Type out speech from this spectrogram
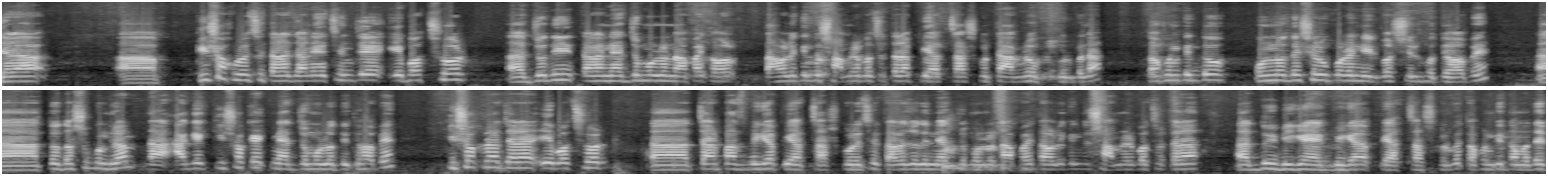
যারা কৃষক রয়েছে তারা জানিয়েছেন যে এবছর যদি তারা ন্যায্য মূল্য না পায় তাহলে- কিন্তু সামনের বছর তারা পেঁয়াজ চাষ করতে আগ্রহ করবে না। তখন কিন্তু অন্য দেশের উপরে নির্ভরশীল হতে হবে। তো দর্শক বন্ধুরা আগে কৃষকে ন্যায্য মূল্য দিতে হবে। কৃষকরা যারা এবছর আহ, চার পাঁচ বিঘা পেঁয়াজ চাষ করেছে তারা যদি ন্যায্য মূল্য না পায় তাহলে কিন্তু সামনের বছর তারা দুই বিঘা এক বিঘা পেঁয়াজ চাষ করবে। তখন কিন্তু আমাদের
